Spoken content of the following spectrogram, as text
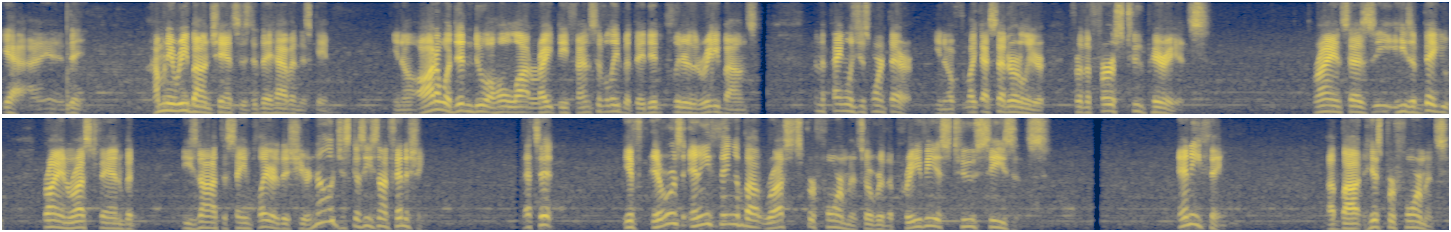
Yeah. They, how many rebound chances did they have in this game? You know, Ottawa didn't do a whole lot right defensively, but they did clear the rebounds, and the Penguins just weren't there. You know, like I said earlier, for the first two periods. Ryan says he, he's a big Bryan Rust fan, but he's not the same player this year. No, just because he's not finishing. That's it. If there was anything about Rust's performance over the previous two seasons, anything about his performance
